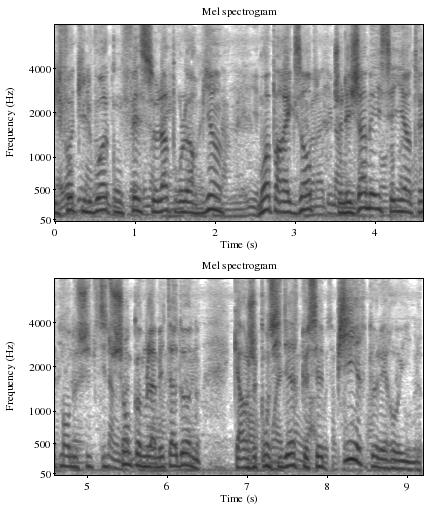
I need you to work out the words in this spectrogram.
Il faut qu'ils voient qu'on fait cela pour leur bien. Moi, par exemple, je n'ai jamais essayé un traitement de substitution comme la méthadone, car je considère que c'est pire que l'héroïne.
